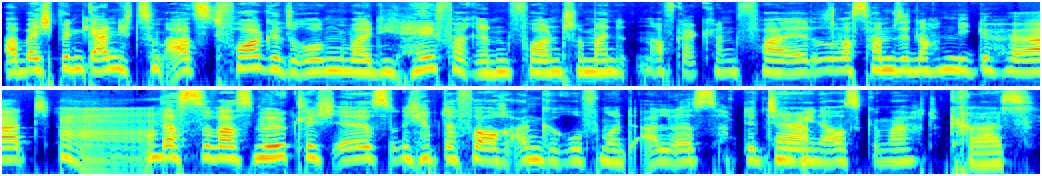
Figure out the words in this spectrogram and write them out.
aber ich bin gar nicht zum Arzt vorgedrungen, weil die Helferinnen vorhin schon meinten, auf gar keinen Fall. Sowas haben sie noch nie gehört, Hm. dass sowas möglich ist. Und ich habe davor auch angerufen und alles, habe den Ja. Termin ausgemacht. Krass.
